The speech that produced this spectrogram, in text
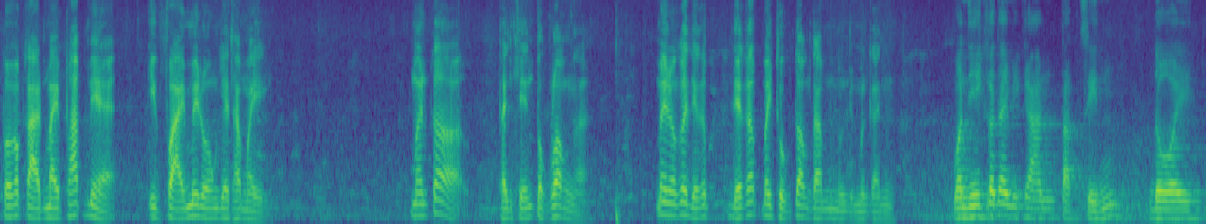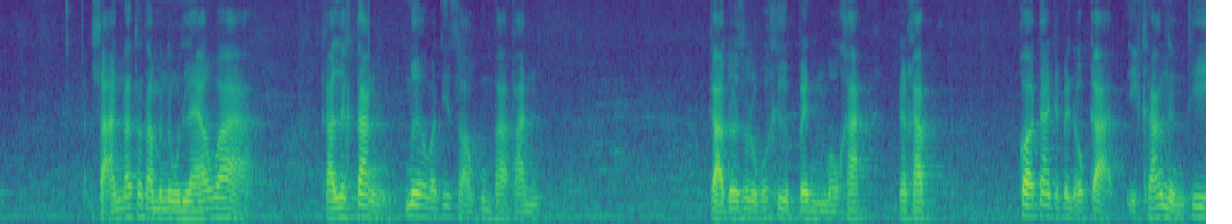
พอประกาศใหม่พับเนี่ย อีกฝ่ายไม่ลงจะทำไงมันก็แผ่นเสียงตกล่องอะ ไม่ลงก็เดี๋ยวก็เดี๋ยวก็ไม่ถูกต้องตามเหมือนกัน วันนี้ก็ได้มีการตัดสินโดยสารรัฐธรรมนูญแล้วว่าการเลือกตั้งเมื่อวันที่ 2 กุมภาพันธ์กล่าวโดยสรุปก็คือเป็นโมฆะนะครับ ก็น่าจะเป็นโอกาสอีกครั้งหนึ่งที่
